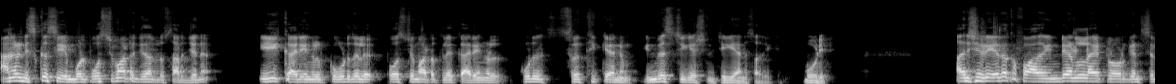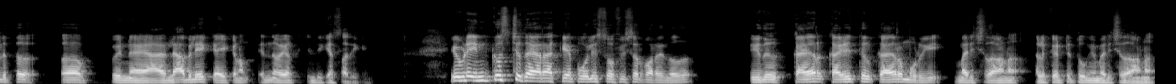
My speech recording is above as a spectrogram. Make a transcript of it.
അങ്ങനെ ഡിസ്കസ് ചെയ്യുമ്പോൾ പോസ്റ്റ്മോർട്ടം ചെയ്യുന്ന സർജന് ഈ കാര്യങ്ങൾ കൂടുതൽ പോസ്റ്റ്മോർട്ടത്തിലെ കാര്യങ്ങൾ കൂടുതൽ ശ്രദ്ധിക്കാനും ഇൻവെസ്റ്റിഗേഷൻ ചെയ്യാനും സാധിക്കും ബോഡി അതിനുശേഷം ഏതൊക്കെ ഇന്റേണൽ ആയിട്ടുള്ള ഓർഗൻസ് എടുത്ത് പിന്നെ ലാബിലേക്ക് അയക്കണം എന്ന് അയാൾക്ക് ചിന്തിക്കാൻ സാധിക്കും. ഇവിടെ ഇൻക്വസ്റ്റ് തയ്യാറാക്കിയ പോലീസ് ഓഫീസർ പറയുന്നത് ഇത് കയർ കഴുത്തിൽ കയർ മുറുകി മരിച്ചതാണ് അല്ലെങ്കിൽ കെട്ടിത്തൂങ്ങി മരിച്ചതാണ്.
